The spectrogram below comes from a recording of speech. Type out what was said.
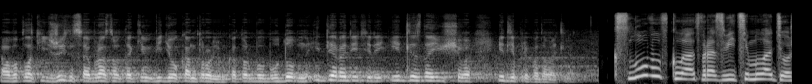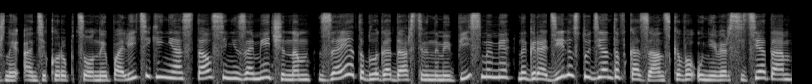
э, воплотить жизнь сообразно вот таким видеоконтролем, который был бы удобно и для родителей, и для сдающего, и для преподавателя. К слову, вклад в развитие молодежной антикоррупционной политики не остался незамеченным. За это благодарственными письмами наградили студентов Казанского университета.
